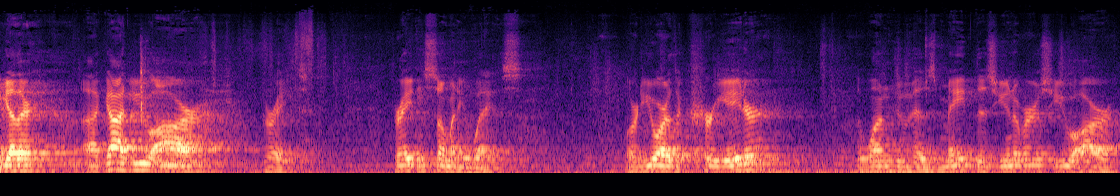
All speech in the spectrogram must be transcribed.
together. Uh, God, you are great. Great in so many ways. Lord, you are the creator, the one who has made this universe. You are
